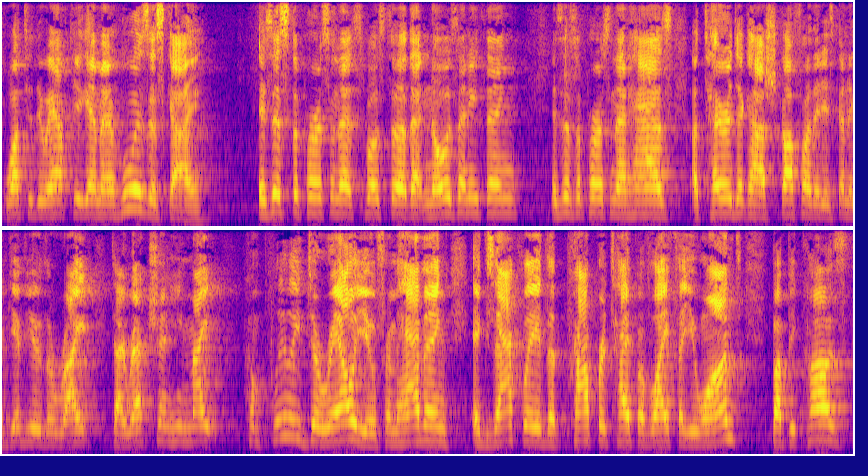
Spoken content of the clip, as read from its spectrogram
what to do after you get married. Who is this guy? Is this the person that's supposed to, that knows anything? Is this a person that has a teredik hashkafa that he's going to give you the right direction? He might completely derail you from having exactly the proper type of life that you want, but because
